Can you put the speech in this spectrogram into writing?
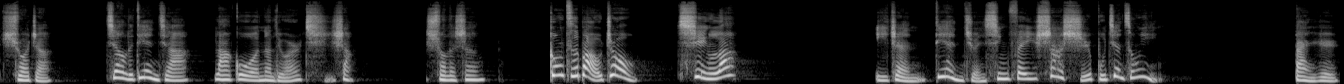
说着，叫了店家拉过那驴儿骑上，说了声“公子保重，请了”，一阵电卷心飞，霎时不见踪影。半日，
